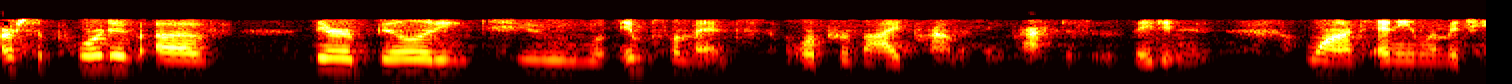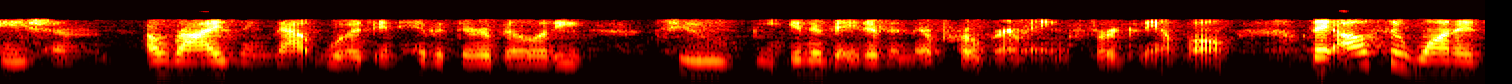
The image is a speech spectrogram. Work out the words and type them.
are supportive of their ability to implement or provide promising practices. They didn't want any limitations arising that would inhibit their ability to be innovative in their programming, for example. They also wanted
